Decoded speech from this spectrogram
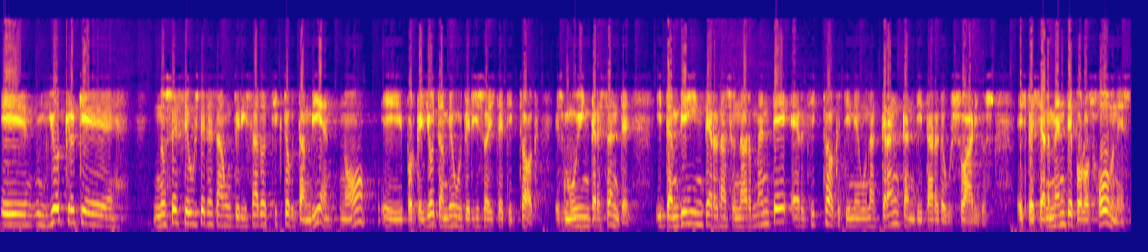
Eh, yo creo que no sé si ustedes han utilizado TikTok también, ¿no? Y porque yo también utilizo este TikTok. Es muy interesante. Y también internacionalmente el TikTok tiene una gran cantidad de usuarios, especialmente por los jóvenes,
